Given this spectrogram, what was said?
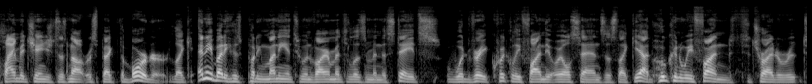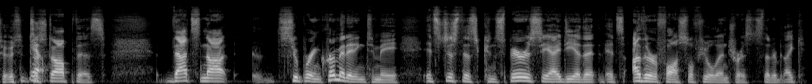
climate change does not respect the border. Like anybody who's putting money into environmentalism in the states would very quickly find the oil sands as like, yeah, who can we fund to try to to, to Yeah. stop this? That's not super incriminating to me. It's just this conspiracy idea that it's other fossil fuel interests that are like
